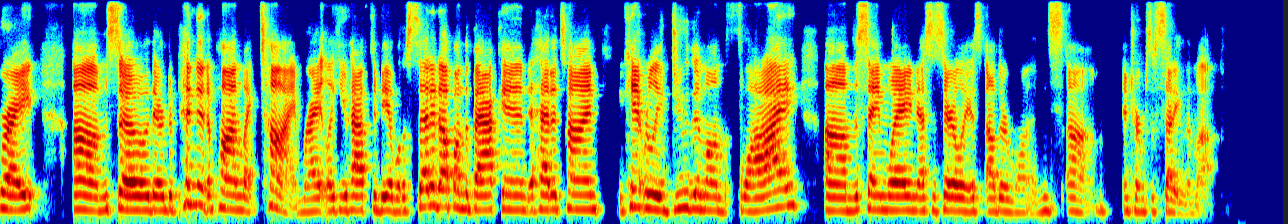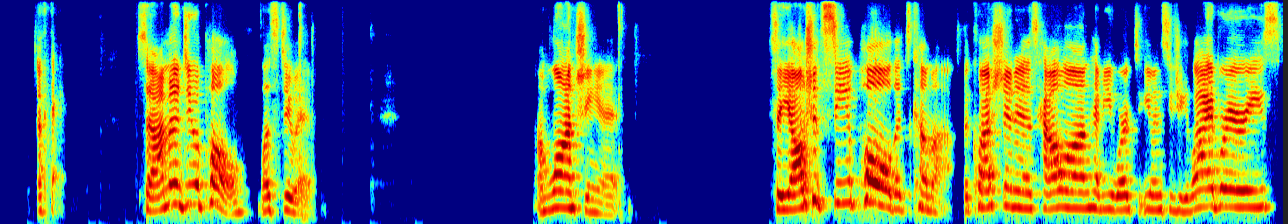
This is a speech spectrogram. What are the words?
right? Um so they're dependent upon like time right? Like you have to be able to set it up on the back end ahead of time. You can't really do them on the fly um the same way necessarily as other ones um in terms of setting them up. Okay. So i'm going to do a poll. Let's do it I'm launching it. So y'all should see a poll that's come up. The question is, how long have you worked at UNCG libraries?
